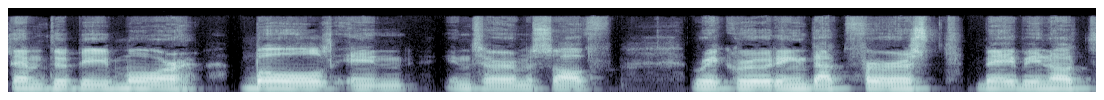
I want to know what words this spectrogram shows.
them to be more bold in in terms of recruiting that first, maybe not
